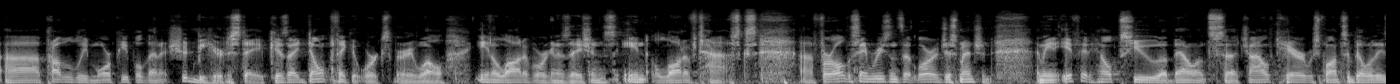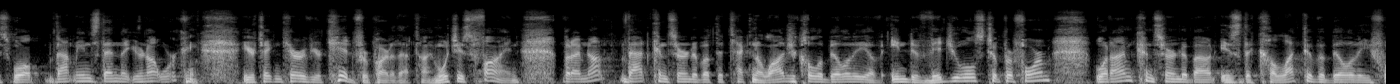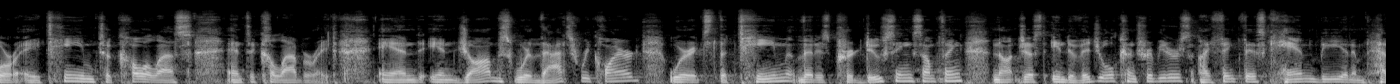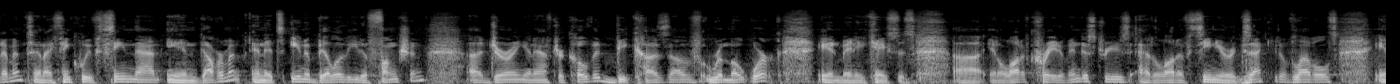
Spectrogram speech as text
uh, probably more people than it should be here to stay, because I don't think it works very well in a lot of organizations, in a lot of tasks, uh, for all the same reasons that Laura just mentioned. I mean, if it helps you uh, balance uh, childcare responsibilities, well, that means then that you're not working. You're taking care of your kid for part of that time, which is fine, but I'm not that concerned about the technological ability of individuals to perform. What I'm concerned concerned about is the collective ability for a team to coalesce and to collaborate. And in jobs where that's required, where it's the team that is producing something, not just individual contributors, I think this can be an impediment. And I think we've seen that in government and its inability to function uh, during and after COVID because of remote work in many cases. Uh, in a lot of creative industries, at a lot of senior executive levels,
